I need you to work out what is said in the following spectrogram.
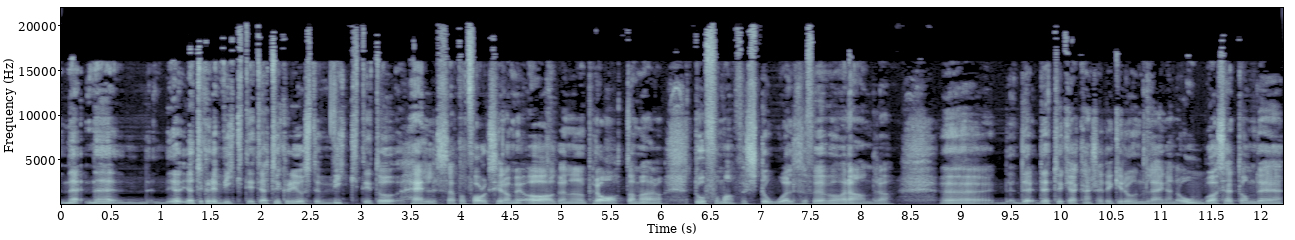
nej, nej, jag tycker det är viktigt. Jag tycker just det är viktigt att hälsa på folk, se dem i ögonen och prata med dem. Då får man förståelse för varandra. Eh, Eh, det, det, tycker jag kanske är det grundläggande oavsett om det är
